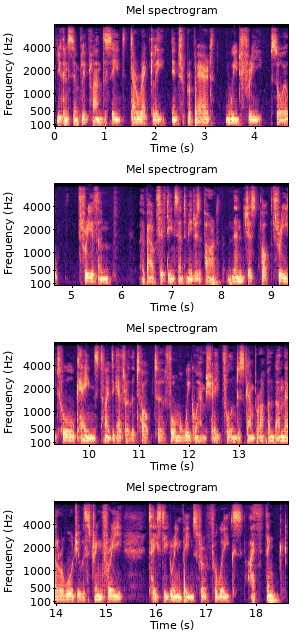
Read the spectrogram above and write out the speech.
you can simply plant the seed directly into prepared weed free soil. Three of them about 15 centimeters apart. And then just pop three tall canes tied together at the top to form a wigwam shape for them to scamper up, and, and they'll reward you with string free tasty green beans for, for weeks. I think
